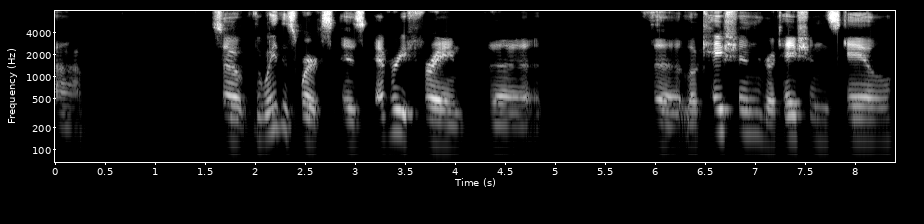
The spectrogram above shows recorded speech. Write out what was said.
Um, so the way this works is every frame, the the location, rotation, scale,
